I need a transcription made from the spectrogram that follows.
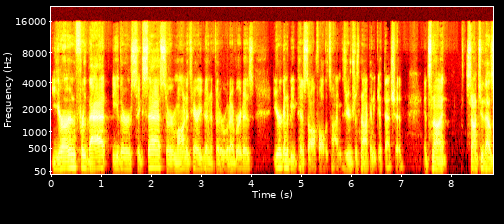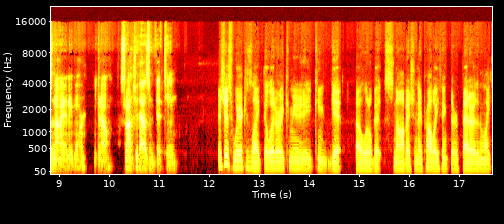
yearn for that, either success or monetary benefit or whatever it is, you're going to be pissed off all the time because you're just not going to get that shit. It's not. It's not 2009 anymore. You know. It's not 2015. It's just weird because like the literary community can get a little bit snobbish and they probably think they're better than like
